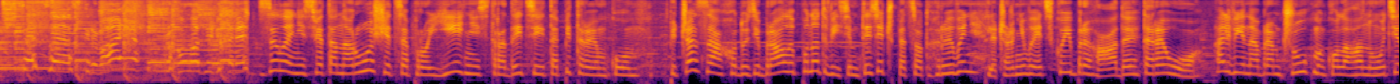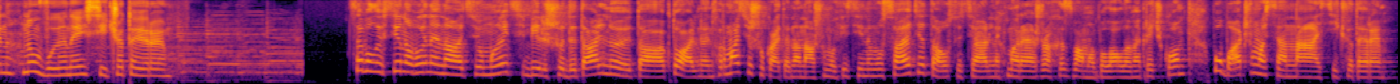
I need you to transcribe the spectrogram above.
Все це скриває. Прохолодний вітерець. Зелені свята на Рощі – це про єдність, традиції та підтримку. Під час заходу зібрали понад 8 тисяч 500 гривень для Чернівецької бригади ТРО. Альвіна Абрамчук, Микола Ганутін. Новини Сі 4 Це були всі новини на цю мить. Більше детальної та актуальної інформації шукайте на нашому офіційному сайті та у соціальних мережах. З вами була Олена Крячко. Побачимося на Сі 4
